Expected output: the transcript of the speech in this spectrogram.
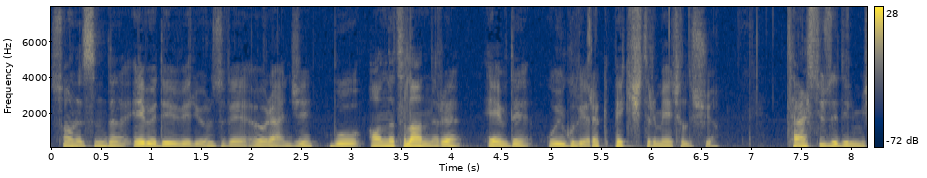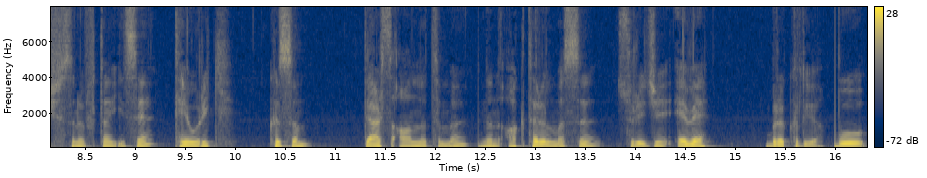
Sonrasında ev ödevi veriyoruz ve öğrenci bu anlatılanları evde uygulayarak pekiştirmeye çalışıyor. Ters yüz edilmiş sınıfta ise teorik kısım ders anlatımının aktarılması süreci eve bırakılıyor. Bu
